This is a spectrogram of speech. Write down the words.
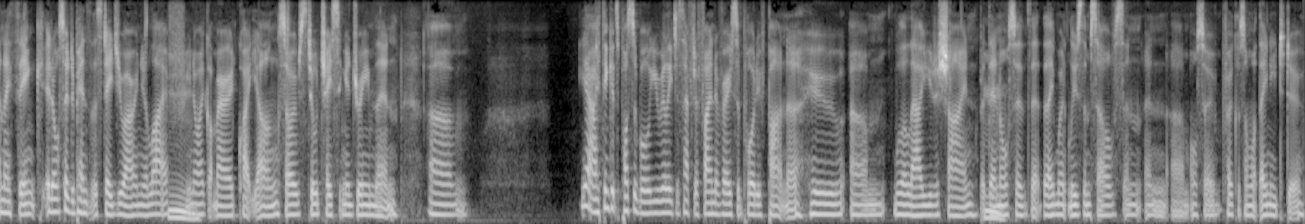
And I think it also depends at the stage you are in your life. Mm. You know, I got married quite young, so I was still chasing a dream then. Um, yeah, I think it's possible. You really just have to find a very supportive partner who um, will allow you to shine, but Mm. then also that they won't lose themselves and and um, also focus on what they need to do.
